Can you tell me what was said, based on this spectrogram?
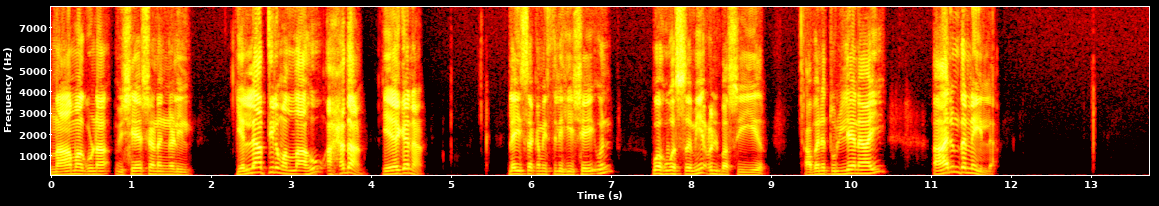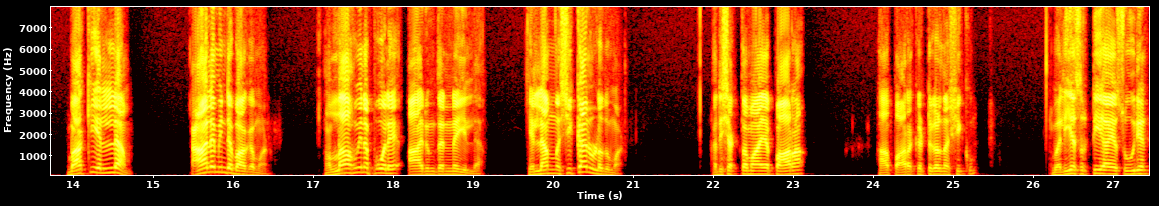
നാമഗുണ വിശേഷണങ്ങളിൽ എല്ലാത്തിലും അള്ളാഹു അഹദാണ് ഏകനാണ്. ലൈസക മിസ്ലിഹി ഷെയ് ഉൻ വഹുവ സമീ ഉൽ ബസീർ. അവന് തുല്യനായി ആരും തന്നെയില്ല. ബാക്കിയെല്ലാം ആലമിന്റെ ഭാഗമാണ്. അള്ളാഹുവിനെ പോലെ ആരും തന്നെയില്ല. എല്ലാം നശിക്കാനുള്ളതുമാണ്. അതിശക്തമായ പാറ ആ പാറക്കെട്ടുകൾ നശിക്കും. വലിയ സൃഷ്ടിയായ സൂര്യൻ.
